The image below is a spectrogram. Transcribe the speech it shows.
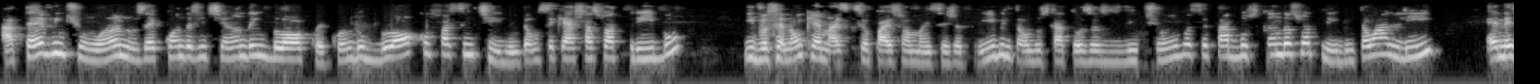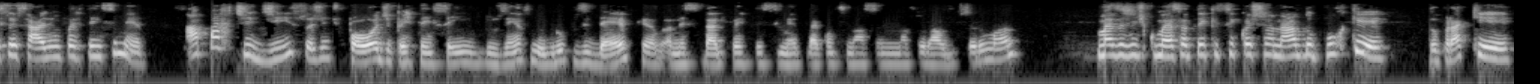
até 21 anos é quando a gente anda em bloco, é quando o bloco faz sentido. Então você quer achar sua tribo, e você não quer mais que seu pai e sua mãe seja tribo, então dos 14 aos 21 você está buscando a sua tribo. Então ali é necessário um pertencimento. A partir disso, a gente pode pertencer em 200 mil grupos e deve, porque a necessidade de pertencimento vai continuar sendo natural do ser humano, mas a gente começa a ter que se questionar do porquê, do para quê,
